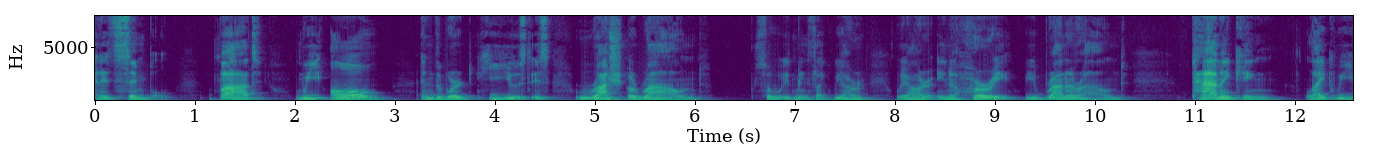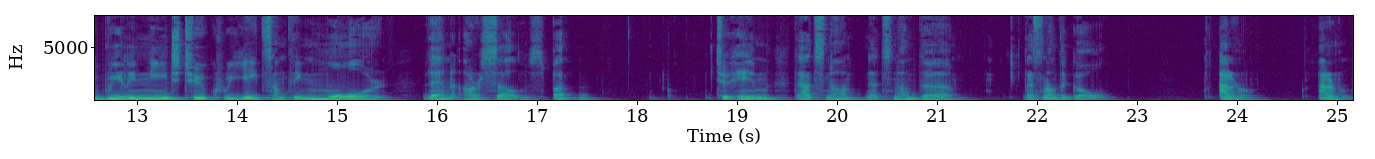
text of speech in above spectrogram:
and it's simple. But we all and the word he used is rush around. So it means like we are we are in a hurry. We run around panicking like we really need to create something more than ourselves but to him that's not that's not the that's not the goal i don't know i don't know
